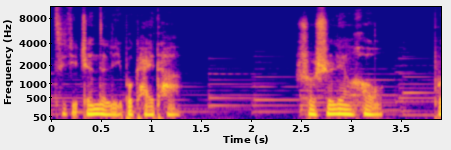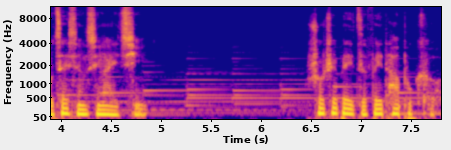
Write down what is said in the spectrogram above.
自己真的离不开他，说失恋后不再相信爱情，说这辈子非他不可。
